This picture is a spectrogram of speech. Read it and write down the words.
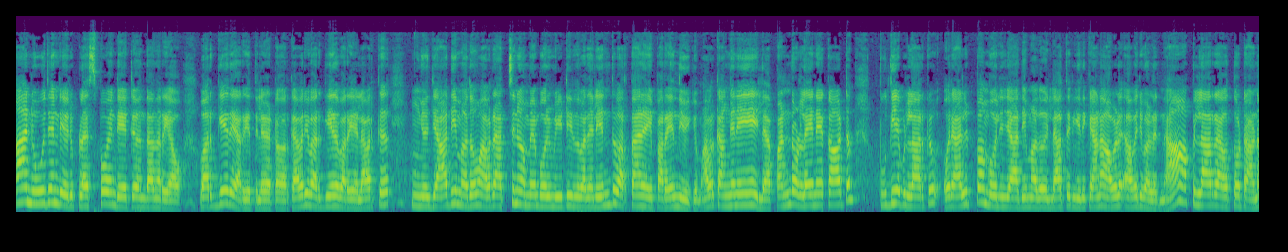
ആ ന്യൂജന്റെ ഒരു പ്ലസ് പോയിന്റ് ഏറ്റവും എന്താണെന്നറിയാവോ? വർഗീയത അറിയത്തില്ല കേട്ടോ അവർക്ക്. അവർ വർഗീയത പറയല്ല. അവർക്ക് ജാതി മതവും അവരുടെ അച്ഛനും അമ്മയും പോലും വീട്ടിൽ നിന്ന് പറഞ്ഞാൽ എന്ത് വർത്താനായി പറയുന്നു ചോദിക്കും. അവർക്ക് അങ്ങനെയില്ല പണ്ടുള്ളതിനെക്കാട്ടും പുതിയ പിള്ളേർക്ക് ഒരല്പം പോലും ജാതി മതവും ഇല്ലാത്ത രീതിക്കാണ് അവൾ അവർ വളരുന്നത് ആ പിള്ളേരുടെ അകത്തോട്ടാണ്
